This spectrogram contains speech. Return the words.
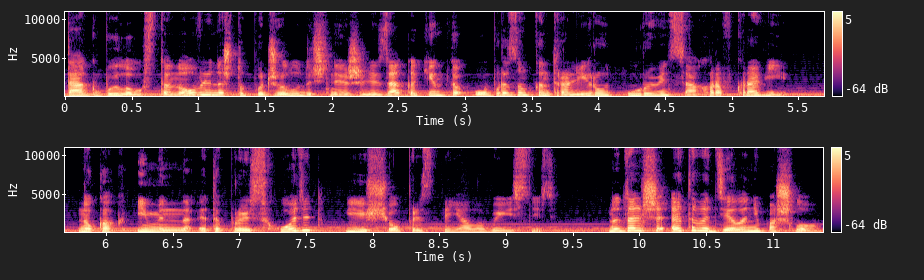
Так было установлено, что поджелудочная железа каким-то образом контролирует уровень сахара в крови. Но как именно это происходит, еще предстояло выяснить. Но дальше этого дела не пошло.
